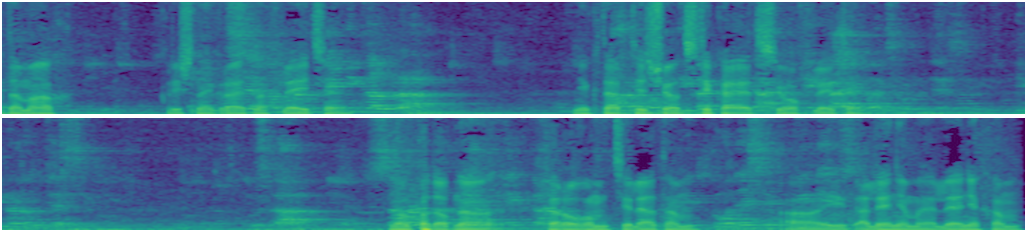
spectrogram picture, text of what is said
в домах, Кришна играет на флейте, нектар течет, стекает с его флейты. Но подобно коровам, телятам, а, и оленям и оленихам,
